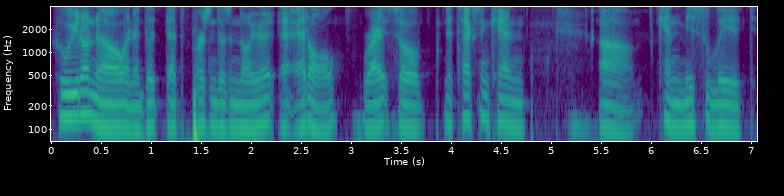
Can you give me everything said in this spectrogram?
who you don't know and that, that person doesn't know you at, at all, right? So the texting can um, can mislead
